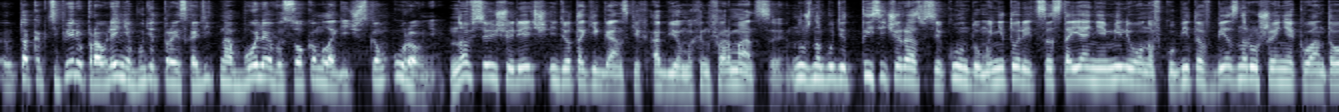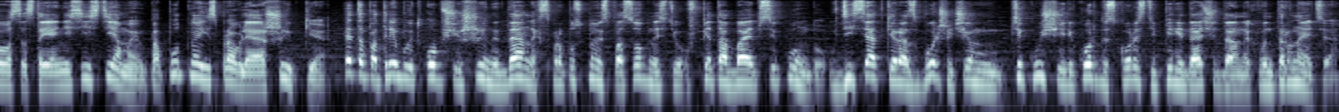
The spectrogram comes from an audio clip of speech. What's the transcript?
э, так как теперь управление будет происходить на более высоком логическом уровне. Но все еще речь идет о гигантских объемах информации. Нужно будет тысячи раз в секунду мониторить состояние миллионов кубитов без нарушения квантового состояния системы, попутно исправляя ошибки. Это потребует общей шины данных с пропускной способностью в петабайт в секунду, в десятки раз больше, чем текущие рекорды скорости передачи данных в интернете.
